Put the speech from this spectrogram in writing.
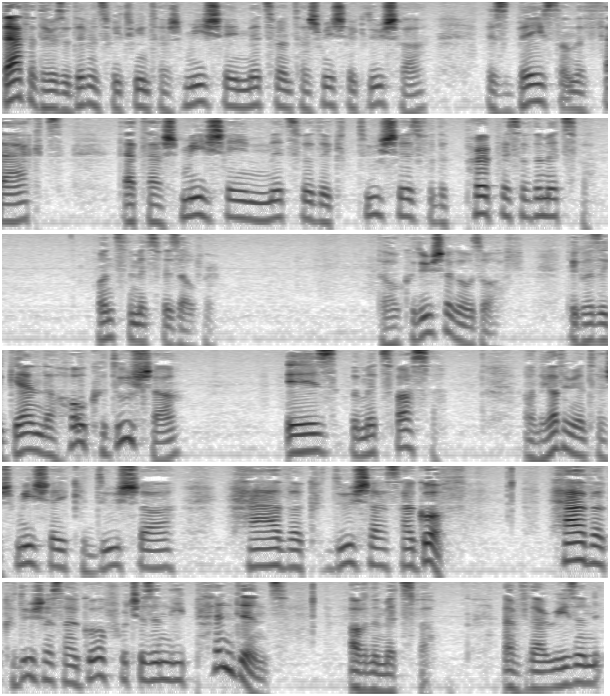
That that there is a difference between Tashmishay Mitzvah and Tashmishay Kedusha is based on the fact that Tashmishe Mitzvah, the Kedusha is for the purpose of the Mitzvah. Once the Mitzvah is over, the whole Kedusha goes off. Because again, the whole Kedusha is the Mitzvah. On the other hand, Tashmishe Kedusha have a Kedusha Saguf. Have a Kedusha Saguf which is independent of the mitzvah. And for that reason,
